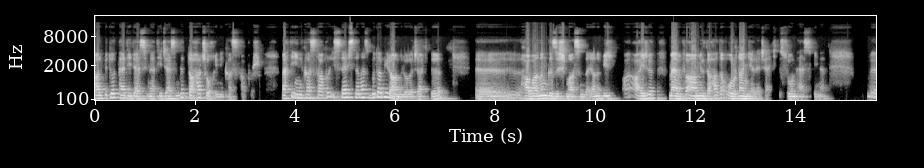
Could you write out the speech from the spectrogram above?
albedo pədidəsi nəticəsində daha çox inikas tapır. Vaxtı inikas tapır, istər-istəməz bu da bir amil olacaqdır. E, havanın qızışmasında, yəni bir ayrı mənfi amil daha da oradan gələcəkdir, suyun həsfi ilə. E,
